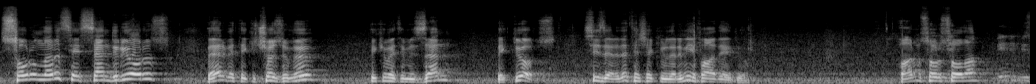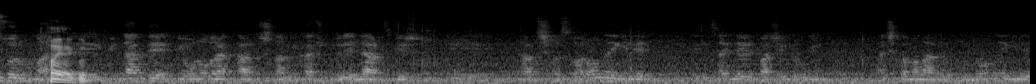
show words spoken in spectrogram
Sorunları seslendiriyoruz. Ve elbette ki çözümü hükümetimizden bekliyoruz. Sizlere de teşekkürlerimi ifade ediyorum. Var mı sorusu olan? Benim bir sorum var. Hay hay, Ee, buyurun. Gündemde yoğun olarak tartışılan birkaç gündür 50 artı bir e, tartışması var. Onunla ilgili e, Sayın Devlet Başkanı bugün açıklamalarda bulundu. Onunla ilgili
